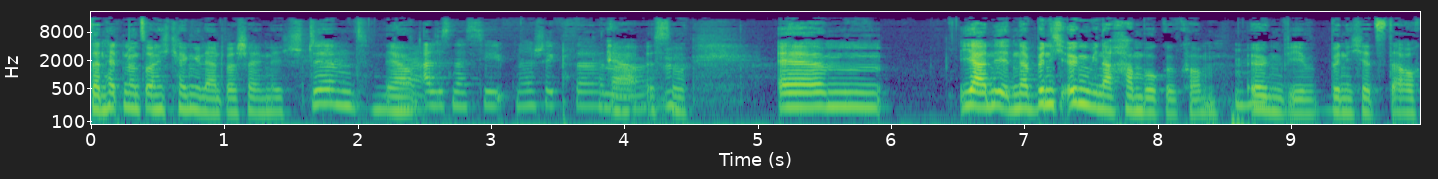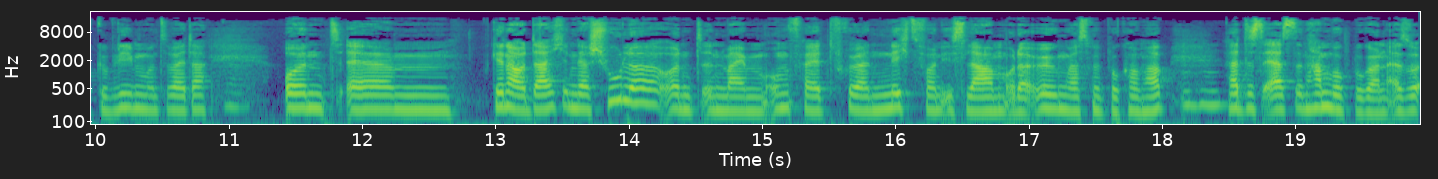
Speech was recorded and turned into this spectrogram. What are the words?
dann hätten wir uns auch nicht kennengelernt wahrscheinlich. Stimmt. Ja. Alles Nasib, ne? Schicksal. Ja, ist so. Ähm, ja, nee, da bin ich irgendwie nach Hamburg gekommen. Irgendwie bin ich jetzt da auch geblieben und so weiter. Und ähm, genau, da ich in der Schule und in meinem Umfeld früher nichts von Islam oder irgendwas mitbekommen habe, hat es erst in Hamburg begonnen. Also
